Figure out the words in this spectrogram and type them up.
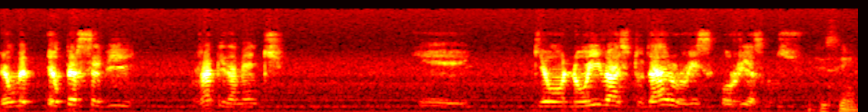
eu, me, eu percebi rapidamente que, que eu não ia estudar os, os riscos. Sim.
